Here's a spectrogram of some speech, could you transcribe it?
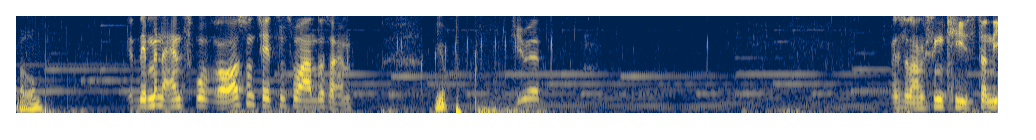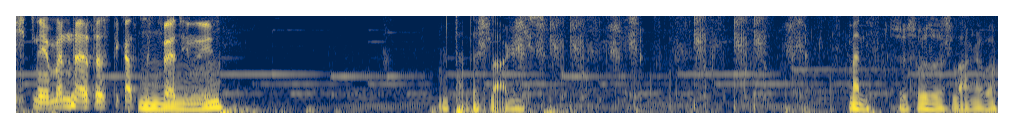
Warum? Wir nehmen eins wo raus und setzen es woanders ein. Jupp. Liebe. Also solange sie den Kister nicht nehmen, ne, dass die ganze Mhm. Feld hin ist. Und dann erschlage ich's. Ich meine, das ist sowieso erschlagen, aber...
